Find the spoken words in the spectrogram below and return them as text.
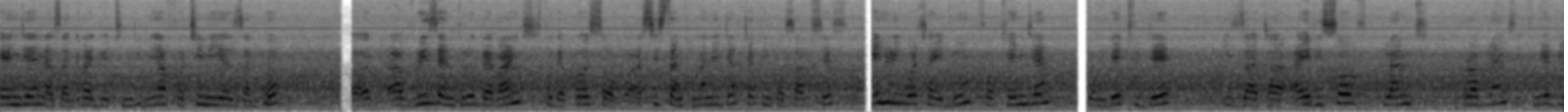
Kengen as a graduate engineer 14 years ago. Uh, I've risen through the ranks to the post of assistant manager, technical services. Mainly what I do for Kengen from day to day is that uh, I resolve plant problems. It may be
